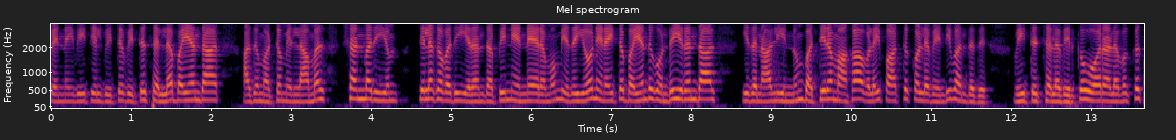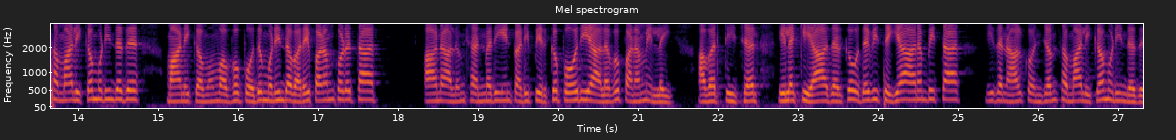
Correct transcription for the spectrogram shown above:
பெண்ணை வீட்டில் விட்டு விட்டு செல்ல பயந்தார். அது மட்டும் இல்லாமல் சண்மதியும் திலகவதி இறந்த பின் எந்நேரமும் எதையோ நினைத்து பயந்து கொண்டு இருந்தாள். இதனால் இன்னும் பத்திரமாக அவளை பார்த்து கொள்ள வேண்டி வந்தது. வீட்டு செலவிற்கு ஓரளவுக்கு சமாளிக்க முடிந்தது. மாணிக்கமும் அவ்வப்போது முடிந்தவரை பணம் கொடுத்தார். ஆனாலும் சண்மதியின் படிப்பிற்கு போதிய அளவு பணம் இல்லை. அவர் டீச்சர் இலக்கியா அதற்கு உதவி செய்ய ஆரம்பித்தார். இதனால் கொஞ்சம் சமாளிக்க முடிந்தது.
